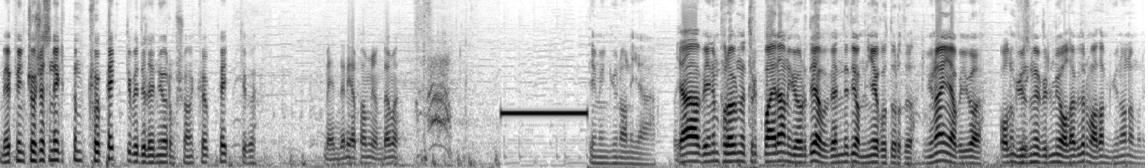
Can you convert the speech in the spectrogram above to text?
Map'in köşesine gittim köpek gibi dileniyorum şu an köpek gibi. Mendeni yapamıyorsun değil mi? Demin Yunan'ı ya. Ya benim problemim Türk bayrağını gördü ya bu. Ben de diyorum niye kudurdu? Yunan ya bu yuva. Oğlum yüzme bilmiyor olabilir mi? Adam Yunan amına.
